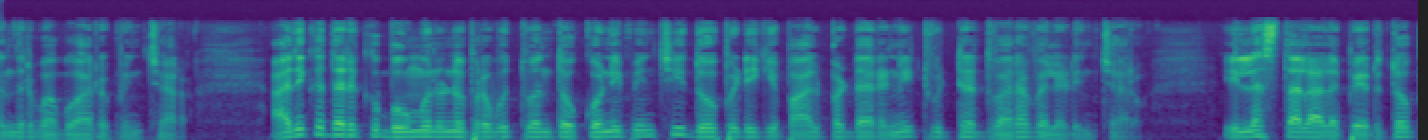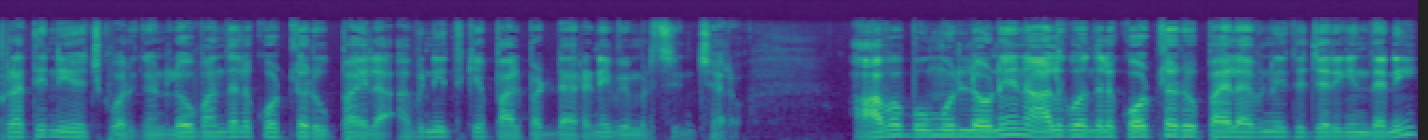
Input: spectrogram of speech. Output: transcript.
చంద్రబాబు ఆరోపించారు. అధిక ధరకు భూములను ప్రభుత్వంతో కొనిపించి దోపిడీకి పాల్పడ్డారని ట్విట్టర్ ద్వారా వెల్లడించారు. ఇళ్ళ స్థలాల పేరుతో ప్రతి నియోజకవర్గంలో వందల కోట్ల రూపాయల అవినీతికి పాల్పడ్డారని విమర్శించారు. ఆవభూముల్లోనే నాలుగు వందల కోట్ల రూపాయల అవినీతి జరిగిందని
